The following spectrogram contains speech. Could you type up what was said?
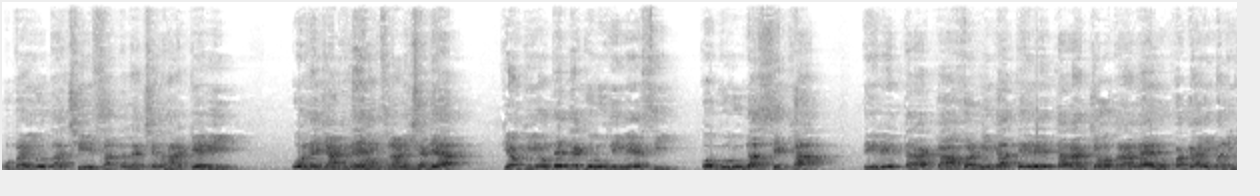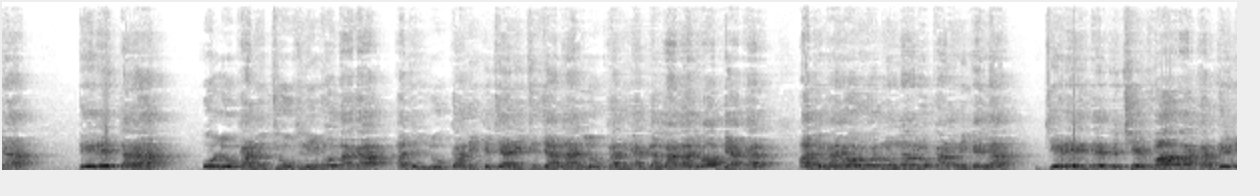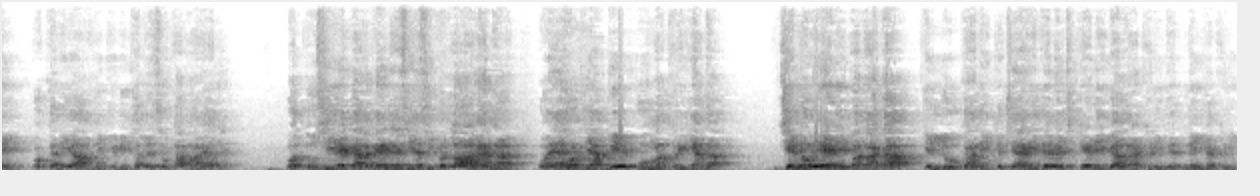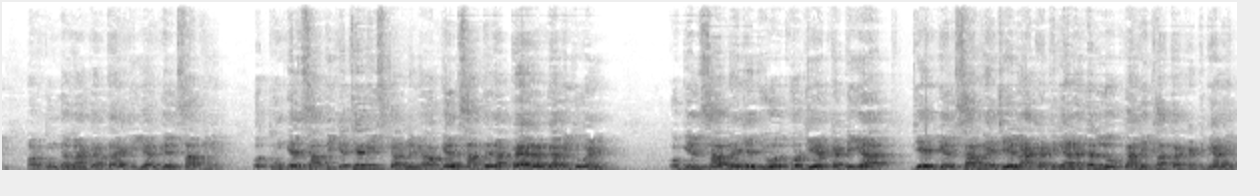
ਉਹ ਭਾਈ ਉਹ ਤਾਂ 6-7 ਇਲੈਕਸ਼ਨ ਹਾਰ ਕੇ ਵੀ ਉਹਨੇ ਜੱਟ ਨੇ ਹੌਸਲਾ ਨਹੀਂ ਛੱਡਿਆ। ਕਿਉਂਕਿ ਉਹਦੇ ਤੇ ਗੁਰੂ ਦੀ ਮਿਹਰ ਸੀ। ਉਹ ਗੁਰੂ ਦਾ ਸਿੱਖ ਆ ਤੇਰੇ ਤਰ੍ਹਾਂ ਕਾਫਰ ਨਹੀਂਗਾ, ਤੇਰੇ ਤਰ੍ਹਾਂ ਚੌਧਰਾ ਲੈਣ ਨੂੰ ਪੱਗਾਂ ਨਹੀਂ ਬੰਨੀਆਂ। ਤੇਰੇ ਤਰ੍ਹਾਂ ਉਹ ਲੋਕਾਂ ਨੂੰ ਝੂਠ ਨਹੀਂ ਬੋਲਦਾਗਾ। ਅੱਜ ਲੋਕਾਂ ਦੀ ਕਚਹਿਰੀ 'ਚ ਜਾਣਾ ਲੋਕਾਂ ਦੀਆਂ ਗੱਲਾਂ ਦਾ ਜਵਾਬ ਦਿਆ ਕਰ। ਅੱਜ ਮੈਂ ਔਰ ਔਰ ਉਹਨਾਂ ਲੋਕਾਂ ਨੂੰ ਨਹੀਂ ਕਹਿਣਾ ਜਿਹੜੇ ਇਹਦੇ ਪਿੱਛੇ ਵਾਹ ਵਾਹ ਕਰਦੇ ਨੇ, ਉਹ ਕਦੀ ਆਪਦੀ ਪੀੜੀ ਥੱਲੇ ਸੋਟਾ ਮਾਰਿਆ ਜੇ? ਉਹ ਤੁਸੀਂ ਇਹ ਗੱਲ ਕਹਿੰਦੇ ਸੀ, ਅਸੀਂ ਬਦਲਾ ਲਿਆਂਦਾ। ਉਹ ਇਹੋ ਜਿਹਾ ਬੇਵਕੂਫ ਮੰਤਰੀ ਲਿਆਂਦਾ। ਜਿਹਨੂੰ ਇਹ ਨਹੀਂ ਪਤਾਗਾ ਕਿ ਲੋਕਾਂ ਦੀ ਕਚਹਿਰੀ ਦੇ ਵਿੱਚ ਕਿਹੜੀ ਗੱਲ ਰੱਖਣੀ ਤੇ ਨਹੀਂ ਰੱਖਣੀ। ਔਰ ਤੂੰ ਗੱਲਾਂ ਕਰਦਾ ਹੈ ਕਿ ਯਾਰ ਗਿੱਲ ਸਾਹਿਬ ਦੀਆਂ? ਉਹ ਤੂੰ ਗਿੱਲ ਸਾਹਿਬ ਦੀ ਕਿੱਥੇ ਰੀਸ ਕਰ ਲੇਗਾ ਉਹ ਗਿੱਲ ਸਾਹਿਬ ਦੇ ਦਾ ਪੈਰ ਵੀ ਤੂੰ ਹੈ ਉਹ ਗਿੱਲ ਸਾਹਿਬ ਨੇ ਜੇ ਜੋਧਪੁਰ ਜੇਲ੍ਹ ਕੱਟੀ ਆ ਜੇ ਗਿੱਲ ਸਾਹਿਬ ਨੇ ਜੇਲ੍ਹਾਂ ਕੱਟੀਆਂ ਨੇ ਤਾਂ ਲੋਕਾਂ ਦੀ ਖਾਤਰ ਕੱਟੀਆਂ ਨੇ।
